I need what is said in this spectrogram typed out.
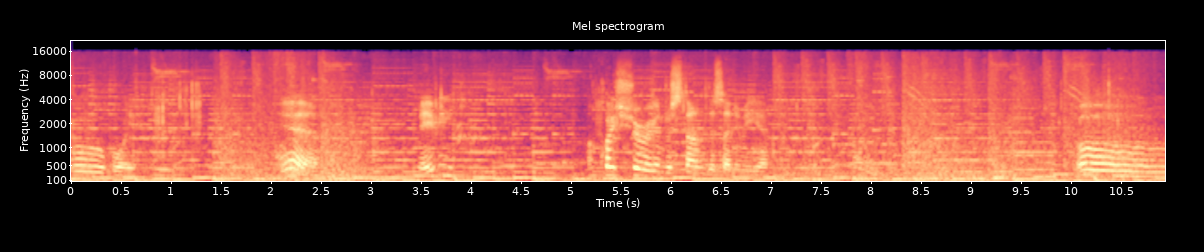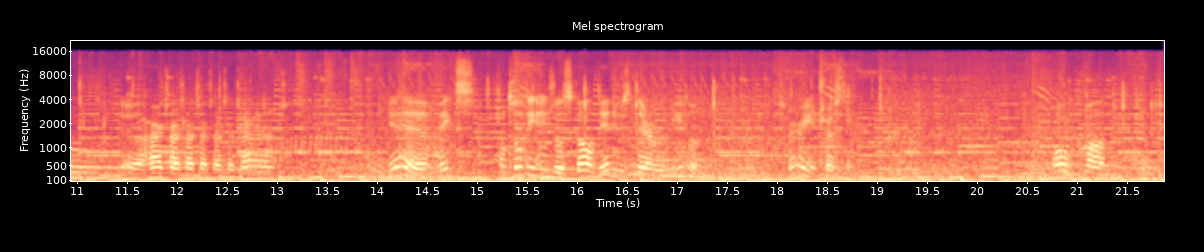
Oh boy. Yeah. Maybe? I'm quite sure I understand this enemy yet. Oh, uh, heart, heart, heart, heart, heart, heart, heart. Yeah, it makes... Until the angel is gone, the enemies there are immune. It's very interesting. Oh, come on.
